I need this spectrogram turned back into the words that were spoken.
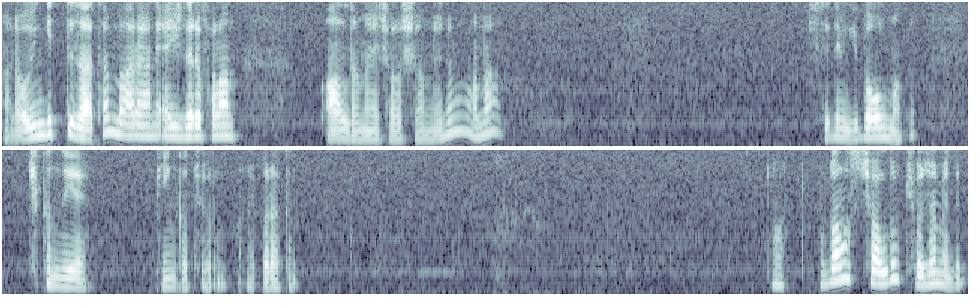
hani oyun gitti zaten. Bari hani ejderi falan aldırmaya çalışalım dedim ama istediğim gibi olmadı. Çıkın diye ping atıyorum. Hani bırakın. Burada nasıl çaldı çözemedim.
